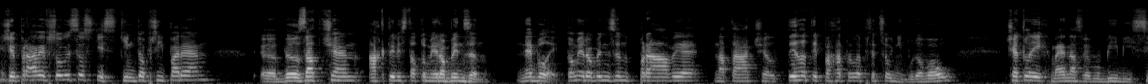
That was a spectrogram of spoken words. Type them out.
že právě v souvislosti s tímto případem uh, byl zatčen aktivista Tommy Robinson. Neboli Tommy Robinson právě natáčel tyhle ty pachatele před soudní budovou, četl jejich jména z webu BBC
